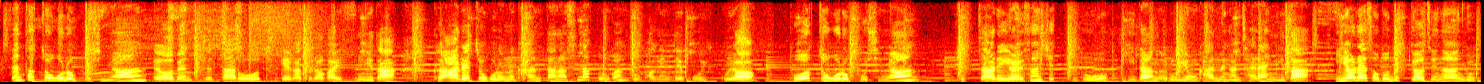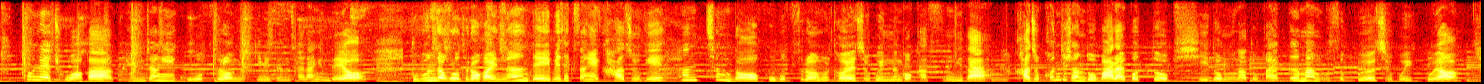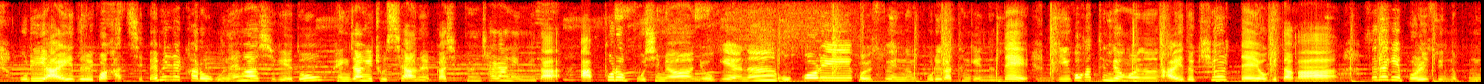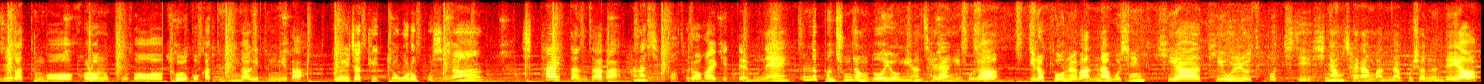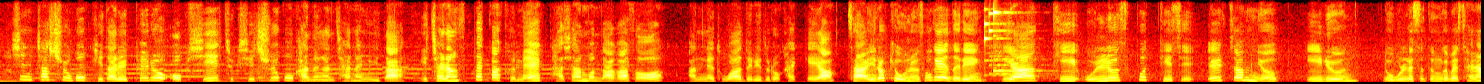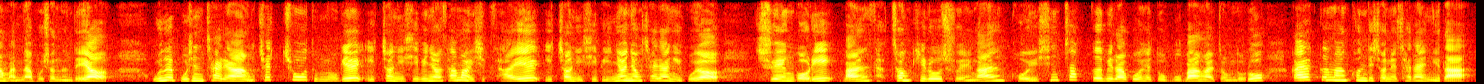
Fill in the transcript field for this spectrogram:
센터 쪽으로 보시면 에어벤트 따로 두 개가 들어가 있습니다. 그 아래쪽으로는 간단한 수납 공간도 확인되고 있고요. 도어 쪽으로 보시면 뒷자리 열선 시트도 2단으로 이용 가능한 차량입니다. 2열에서도 느껴지는 이 투톤의 조화가 굉장히 고급스러운 느낌이 드는 차량인데요. 부분적으로 들어가 있는 네이비 색상의 가죽이 한층 더 고급스러움을 더해주고 있는 것 같습니다. 가죽 컨디션도 말할 것도 없이 너무나도 깔끔한 모습 보여주고 있고요. 우리 아이들과 같이 패밀리카로 운행하시기에도 굉장히 좋지 않을까 싶은 차량입니다. 앞으로 보시면 여기에는 옷걸이 걸 수 있는 고리 같은 게 있는데 이거 같은 경우는 아이들 키울 때 여기다가 쓰레기 버릴 수 있는 봉지 같은 거 걸어놓고서 좋을 것 같은 생각이 듭니다. 의자 뒤쪽으로 보시면 C타입 단자가 하나씩 더 들어가 있기 때문에 핸드폰 충전도 용이한 차량이고요. 이렇게 오늘 만나보신 기아 디올류 스포티지 신형 차량 만나보셨는데요. 신차 출고 기다릴 필요 없이 즉시 출고 가능한 차량입니다. 이 차량 스펙과 금액 다시 한번 나가서 안내 도와드리도록 할게요. 자, 이렇게 오늘 소개해드린 기아 디올류 스포티지 1.6 이륜 노블레스 등급의 차량 만나보셨는데요. 오늘 보신 차량 최초 등록일 2022년 3월 24일 2022년형 차량이고요. 주행거리 14,000km 주행한 거의 신차급이라고 해도 무방할 정도로 깔끔한 컨디션의 차량입니다.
